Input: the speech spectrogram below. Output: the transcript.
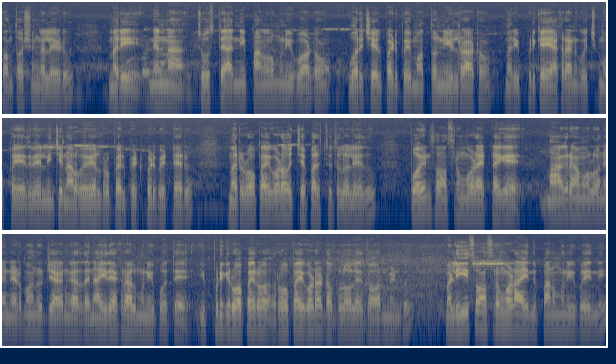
సంతోషంగా లేడు. మరి నిన్న చూస్తే అన్ని పనులు మునిగిపోవటం వరిచేలు పడిపోయి మొత్తం నీళ్ళు రావటం మరి ఇప్పటికే ఎకరానికి వచ్చి ముప్పై ఐదు వేల నుంచి నలభై వేల రూపాయలు పెట్టుబడి పెట్టారు. మరి రూపాయి కూడా వచ్చే పరిస్థితిలో లేదు. పోయిన సంవత్సరం కూడా ఇట్టాగే మా గ్రామంలోనే నిడమానూరు జగన్ గారిదని ఐదు ఎకరాలు మునిగిపోతే ఇప్పటికి రూపాయి రూ- రూపాయి కూడా డబ్బులు ఇవ్వలేదు గవర్నమెంట్. మళ్ళీ ఈ సంవత్సరం కూడా ఆయన పని మునిగిపోయింది.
